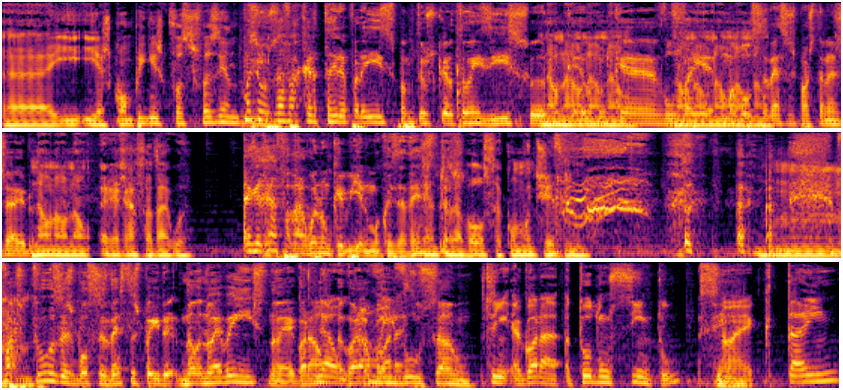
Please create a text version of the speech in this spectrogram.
eh, e, e as comprinhas que fosses fazendo. Uhum. Mas eu usava a carteira para isso, para meter os cartões e isso. Eu Não, nunca, não, eu não, nunca não. levei Não, não, uma não, bolsa não. dessas para o estrangeiro. Não, não, não. A garrafa d'água A garrafa de água não cabia numa coisa destas. dentro da bolsa com muito jeitinho. Vasco, tu usas bolsas destas para ir. Não, não é bem isto, não é? Agora, há, Não, agora há uma agora- evolução. Sim, agora há todo um cinto, Sim. não é? Que tem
